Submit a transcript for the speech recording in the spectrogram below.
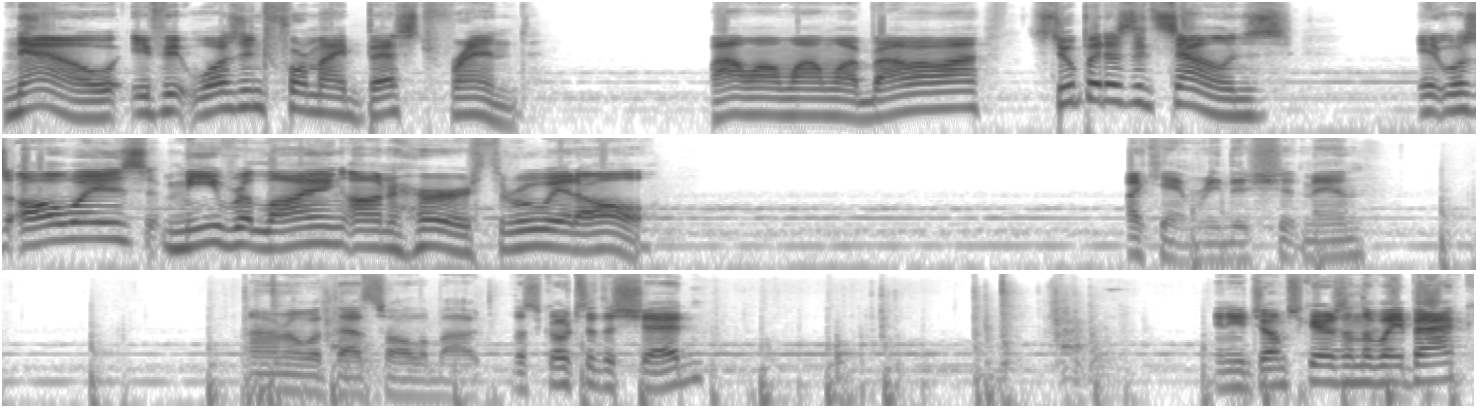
now if it wasn't for my best friend. Wow, wow, wow, wow, wow, wow. Stupid as it sounds, it was always me relying on her through it all. I can't read this shit, man. I don't know what that's all about. Let's go to the shed. Any jump scares on the way back?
